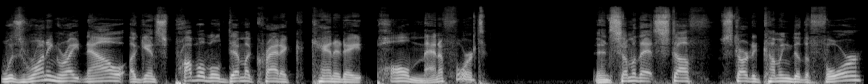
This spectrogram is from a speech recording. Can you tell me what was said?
was running right now against probable Democratic candidate Paul Manafort, and some of that stuff started coming to the fore,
